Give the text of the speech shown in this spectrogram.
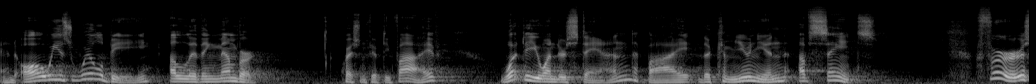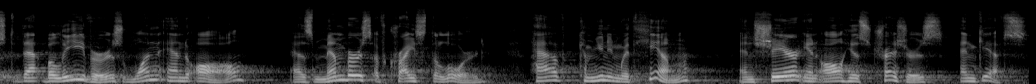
and always will be a living member. Question 55 What do you understand by the communion of saints? First, that believers, one and all, as members of Christ the Lord, have communion with Him and share in all His treasures and gifts.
